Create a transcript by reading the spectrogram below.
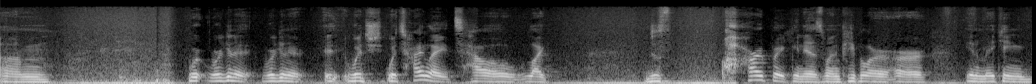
Um, we're, we're gonna we're gonna which which highlights how like just heartbreaking is when people are, are you know, making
